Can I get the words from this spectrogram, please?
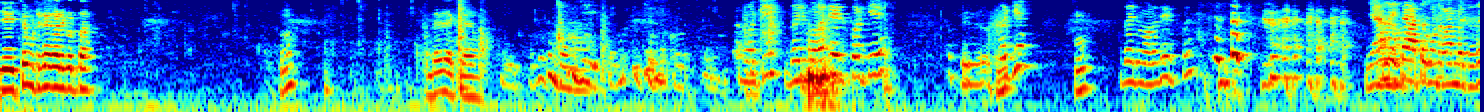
ജയിച്ച കുട്ടിനെ കാടി കൊടുത്താ? എന്താ കേക്കലേ ചെരുപ്പ് ഞാൻ ചാത്ത പറ്റത്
